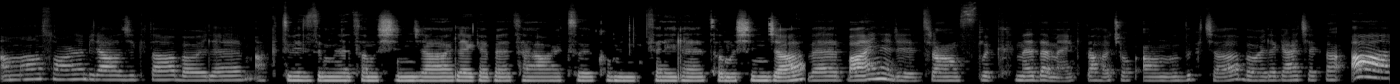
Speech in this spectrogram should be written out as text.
Ama sonra birazcık daha böyle aktivizmle tanışınca, LGBT artı komüniteyle tanışınca ve binary translık ne demek daha çok anladıkça böyle gerçekten aa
